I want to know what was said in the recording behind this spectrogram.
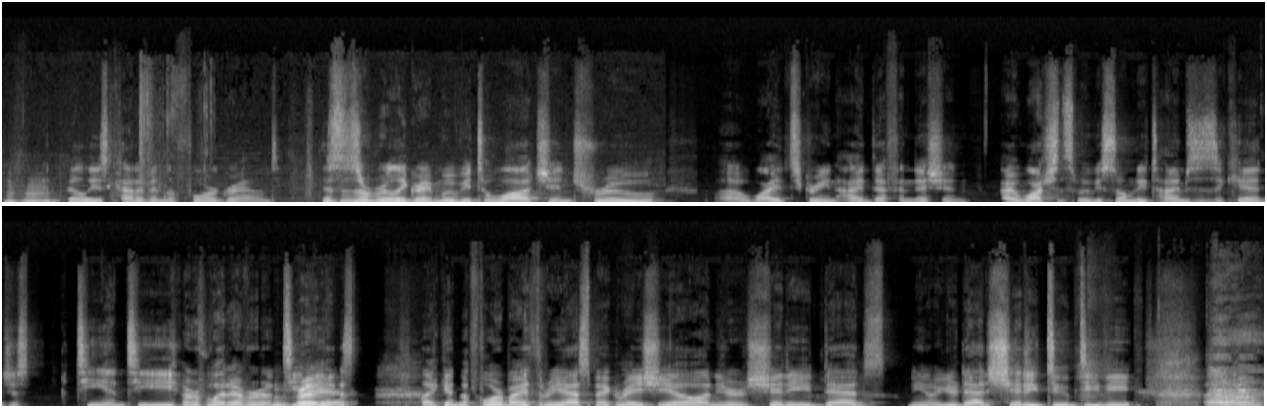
hmm and Billy's kind of in the foreground. This is a really great movie to watch in true uh, widescreen high definition. I watched this movie so many times as a kid, just TNT or whatever on TBS, Right. like in the four by three aspect ratio on your shitty dad's, you know, your dad's shitty tube TV. Um,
